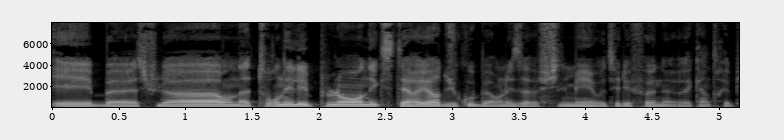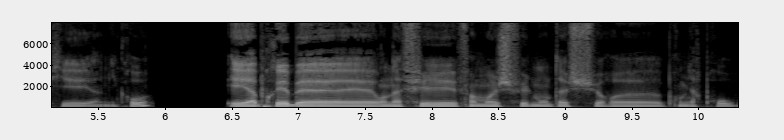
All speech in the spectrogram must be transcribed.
Et bah, celui-là, on a tourné les plans en extérieur, du coup, bah, on les a filmés au téléphone avec un trépied et un micro. Et après, ben, on a fait, enfin moi, je fais le montage sur euh, Premiere Pro,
